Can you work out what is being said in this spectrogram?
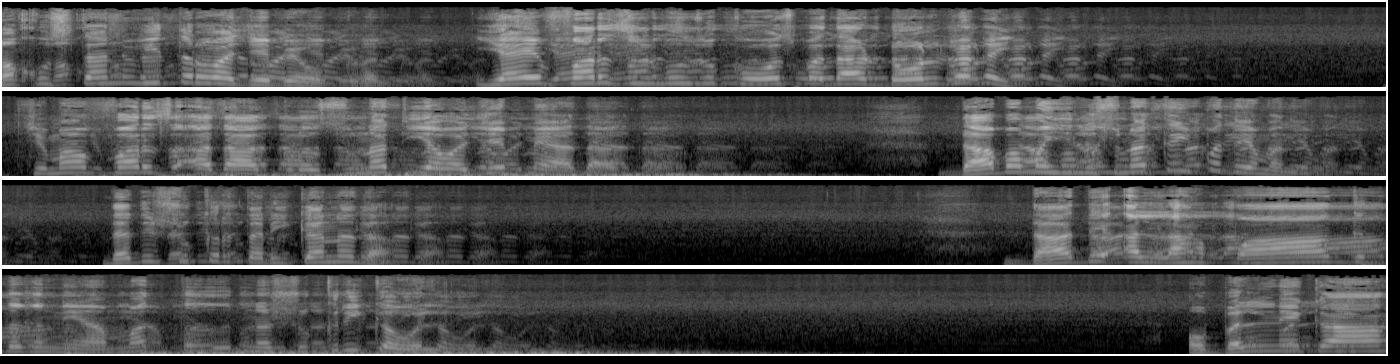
مخوستن وی تر وجه به وکړل یا یې فرض لمونځ وکړو اوس به دا ډول ږغی چی ما فرض ادا کړو سنت یا وجب می ادا کړو دا به مجلسونه کوي په دې باندې دا د شکر طریقه نه ده دا د الله پاک د نعمت نشکری کول دي او بل نکاح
